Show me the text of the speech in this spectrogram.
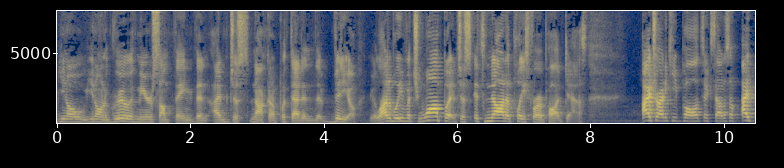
you know you don't agree with me or something," then I'm just not gonna put that in the video. You're allowed to believe what you want, but just it's not a place for our podcast. I try to keep politics out of stuff. I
